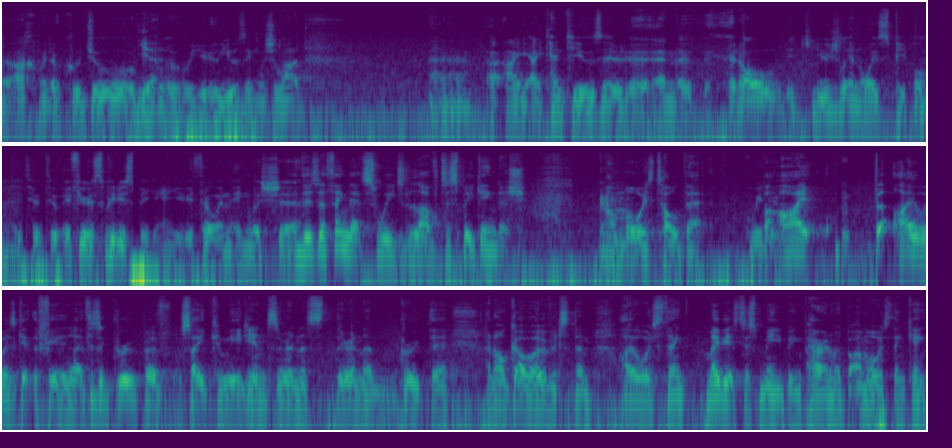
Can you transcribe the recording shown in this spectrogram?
uh, Ahmed or Kuju or Yeah. people who, who who use English a lot. Uh, I, I tend to use it, uh, and uh, it all it usually annoys people. To, to, if you're Swedish speaking and you, you throw in English, uh, There's a thing that Swedes love to speak English. I'm always told that. We but do. I, but I always get the feeling like if there's a group of say comedians, they're in a they're in a group there, and I'll go over to them. I always think maybe it's just me being paranoid, but I'm always thinking.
